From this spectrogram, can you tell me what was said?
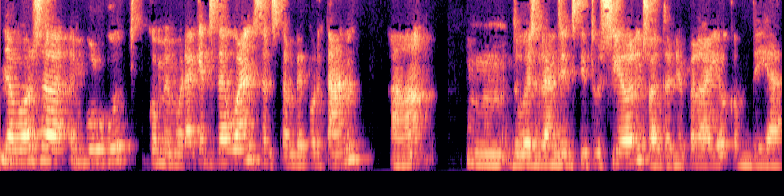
llavors eh, hem volgut commemorar aquests 10 anys doncs, també portant a dues grans institucions, l'Antonio Pelayo, com deia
